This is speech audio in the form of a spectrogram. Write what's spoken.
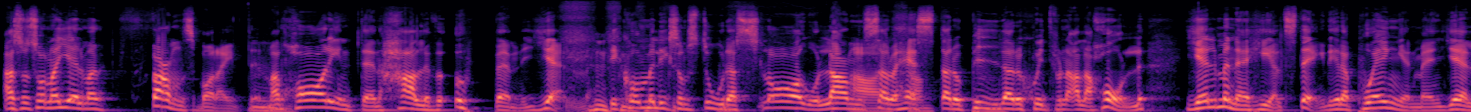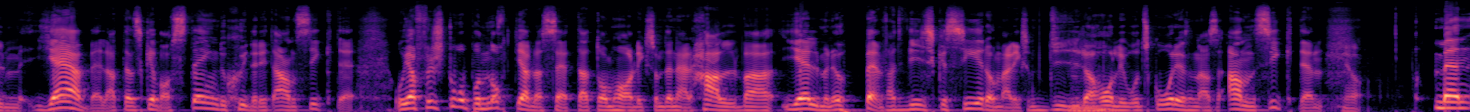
Alltså sådana hjälmar fanns bara inte. Man har inte en halvöppen hjälm. Det kommer liksom stora slag och lansar Ja, och hästar och pilar och skit från alla håll. Hjälmen är helt stängd. Hela poängen med en hjälmjävel, att den ska vara stängd och skydda ditt ansikte. Och jag förstår på något jävla sätt att de har liksom den här halva hjälmen öppen för att vi ska se de här liksom dyra Hollywoodskådisarnas ansikten. Ja. Men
